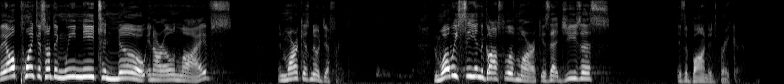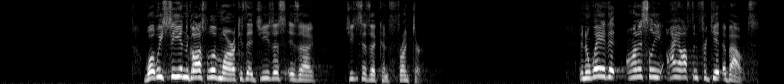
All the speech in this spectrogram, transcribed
they all point to something we need to know in our own lives, and Mark is no different. And what we see in the Gospel of Mark is that Jesus is a bondage breaker. What we see in the Gospel of Mark is that Jesus is a, Jesus is a confronter in a way that honestly I often forget about.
